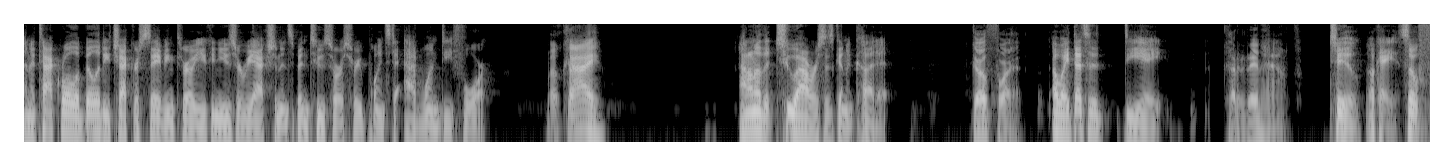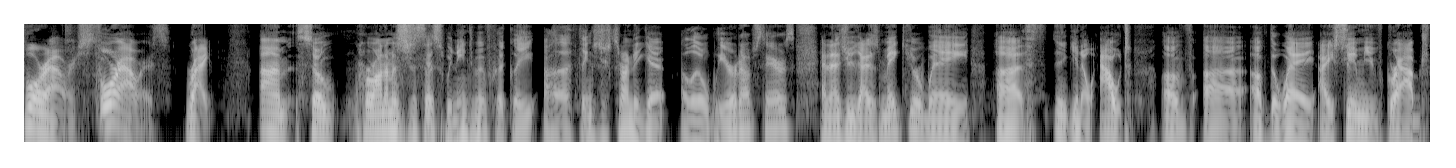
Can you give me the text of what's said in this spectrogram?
an attack roll, ability check, or saving throw, you can use your reaction and spend two sorcery points to add one d4. Okay, I don't know that two hours is going to cut it. go for it. Oh wait, that's a d8. Cut it in half. Two. Okay, so four hours. Four hours. Right. Um, so Hieronymus just says we need to move quickly. Uh, things are starting to get a little weird upstairs. And as you guys make your way, uh, th- you know, out of uh of the way, I assume you've grabbed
